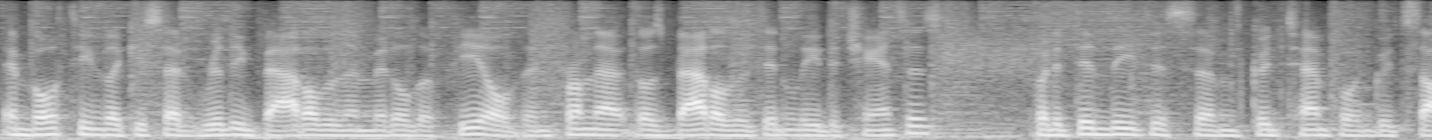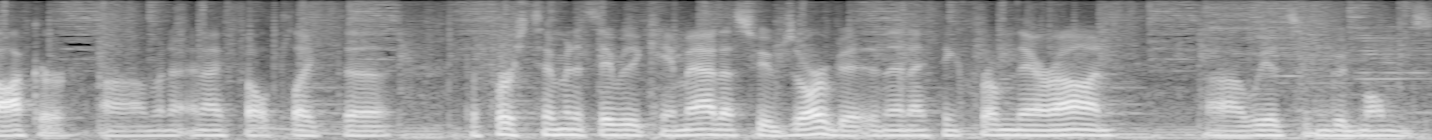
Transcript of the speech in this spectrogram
And both teams, like you said, really battled in the middle of the field. And from that, those battles, it didn't lead to chances, but it did lead to some good tempo and good soccer. Um, and, and I felt like the the first 10 minutes they really came at us, we absorbed it, and then I think from there on, uh, we had some good moments.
